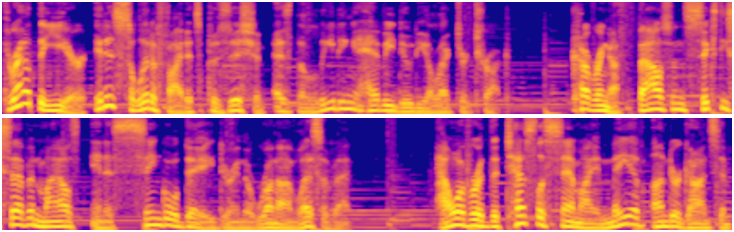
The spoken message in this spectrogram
Throughout the year, it has solidified its position as the leading heavy-duty electric truck, covering 1,067 miles in a single day during the Run on Less event. However, the Tesla Semi may have undergone some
